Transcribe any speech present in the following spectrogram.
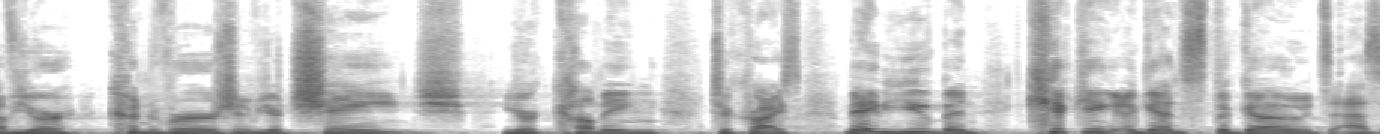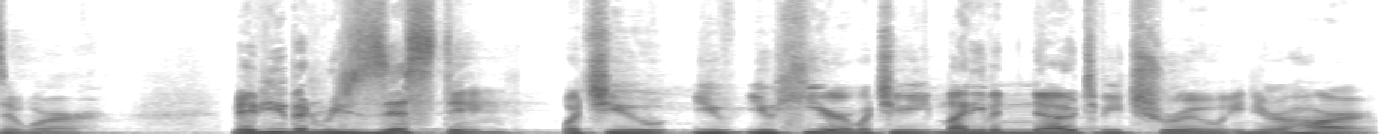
of your conversion, of your change, your coming to Christ. Maybe you've been kicking against the goads, as it were. Maybe you've been resisting what you, you, you hear, what you might even know to be true in your heart.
